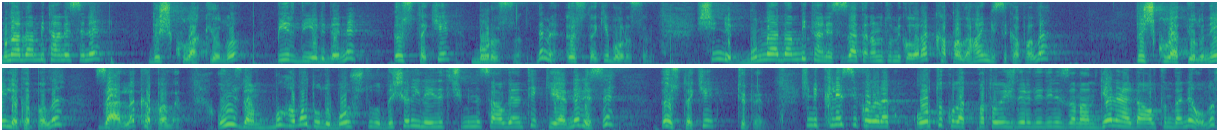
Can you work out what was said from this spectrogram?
Bunlardan bir tanesi ne? Dış kulak yolu. Bir diğeri de ne? Östaki borusu. Değil mi? Östaki borusu. Şimdi bunlardan bir tanesi zaten anatomik olarak kapalı. Hangisi kapalı? Dış kulak yolu neyle kapalı? Zarla kapalı. O yüzden bu hava dolu boşluğu dışarı ile iletişimini sağlayan tek yer neresi? Östaki tüpü. Şimdi klasik olarak orta kulak patolojileri dediğiniz zaman genelde altında ne olur?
